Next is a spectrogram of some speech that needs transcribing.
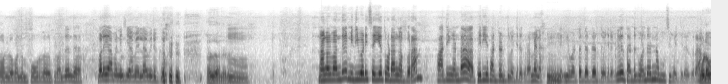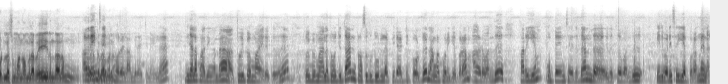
ரோலில் ஒன்றும் போடுறதுக்கு வந்து இந்த வளையாமல் நெசியாமல் எல்லாம் இருக்கும். நாங்கள் வந்து மிதிவடி செய்ய தொடங்க அப்புறம் பார்த்தீங்கன்னா பெரிய தட்டு எடுத்து வச்சிருக்கிறோம். என்ன? பெரிய வட்ட தட்டு எடுத்து வச்சிருக்கு. தட்டுக்கு வந்து எண்ணெய் பூசி வச்சிருக்கிறோம். சும்மா நார்மலாக ரே இருந்தாலும் அதுலேயும் சேர்த்து போடலாம் பிரச்சனை இல்லை. இங்கெல்லாம் பார்த்தீங்கன்னா தோய்ப்பமா இருக்குது. தோய்ப்பமாவில் துவைச்சி தான் ரசக்கு தூளில் பிரட்டி போட்டு நாங்கள் பொரிக்க போகிறோம் அதோட வந்து கறியும் முட்டையும் சேர்த்து தான் இந்த இதுக்கு வந்து மிதிவடி செய்ய போகிறோம் என்ன?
